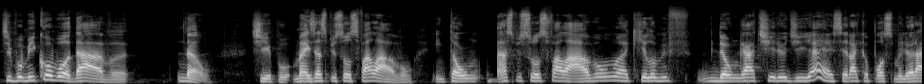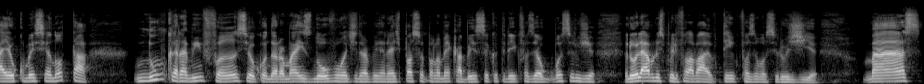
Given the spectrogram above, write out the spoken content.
Tipo, me incomodava? Não. Tipo, mas as pessoas falavam. Então, as pessoas falavam, aquilo me, me deu um gatilho de, é, será que eu posso melhorar? Aí eu comecei a notar. Nunca na minha infância, ou quando eu era mais novo, antes de entrar pra internet, passou pela minha cabeça que eu teria que fazer alguma cirurgia. Eu não olhava no espelho e falava, ah, eu tenho que fazer uma cirurgia. Mas,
